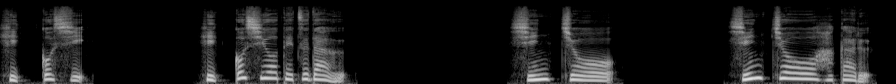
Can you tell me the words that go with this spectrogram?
引っ越し。引っ越しを手伝う。身長。身長を測る。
